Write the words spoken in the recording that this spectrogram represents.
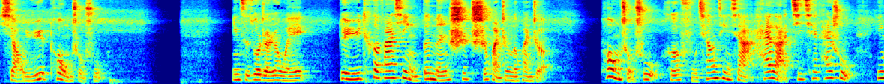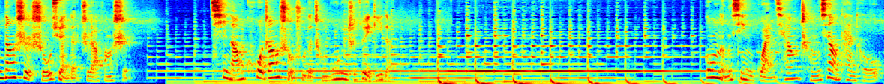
小于 POM 手术。因此，作者认为，对于特发性贲门失迟缓症的患者，POM 手术和腹腔镜下 HeLa 肌切开术应当是首选的治疗方式。气囊扩张手术的成功率是最低的。功能性管腔成像探头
